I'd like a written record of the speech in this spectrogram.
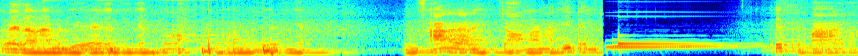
ở đây là nãy mình về hình chữ nhật đúng không? Mình về hình nhật. Mình phá nó ra đây chọn nó là ít em. Ít là phá đây con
